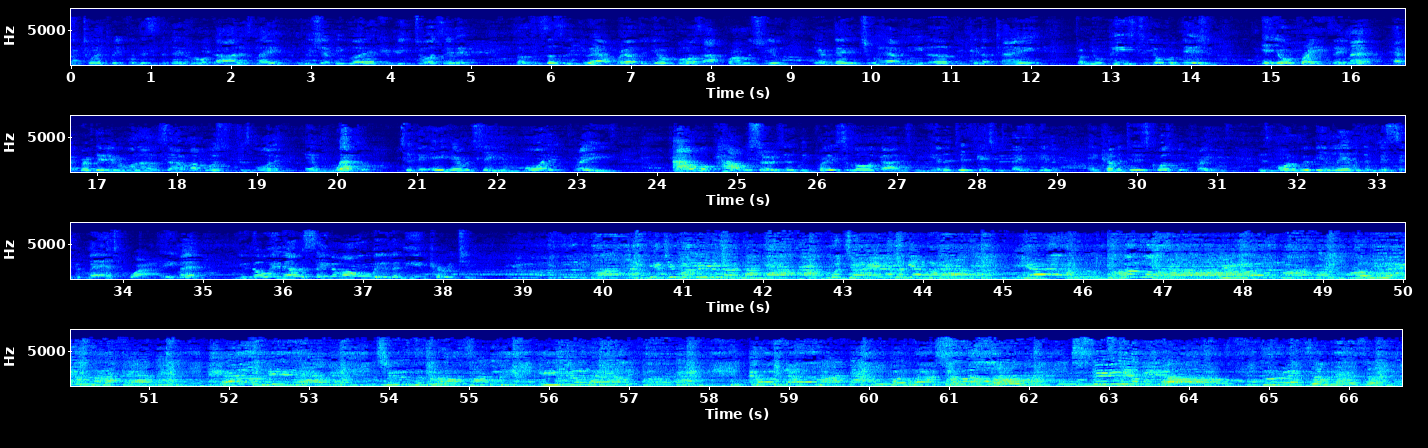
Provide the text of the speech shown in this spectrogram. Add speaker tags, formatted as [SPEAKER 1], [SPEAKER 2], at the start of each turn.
[SPEAKER 1] 2023. For this is the day the Lord God has made, and we shall be glad and rejoice in it. Brothers and sisters, if you have breath in your voice, I promise you, everything that you have need of, you can obtain from your peace to your provision in your praise. Amen. Happy birthday to everyone on the sound of my voice this morning, and welcome to the A. Herod Stadium morning praise. Our power serves as we praise the Lord God as we enter into his gates with thanksgiving and come into his courts with praise. This morning we're being led with the Mississippi Mass Choir. Amen. You know any other, sing along with it. Let me encourage you.
[SPEAKER 2] If you believe that, put your hands together. Yeah. One more. Held him to the cross. son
